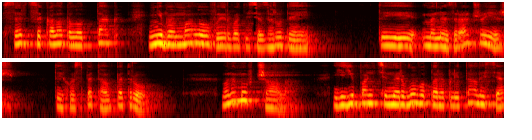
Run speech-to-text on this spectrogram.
Серце калатало так, ніби мало вирватися з грудей. Ти мене зраджуєш? тихо спитав Петро. Вона мовчала. Її пальці нервово перепліталися,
